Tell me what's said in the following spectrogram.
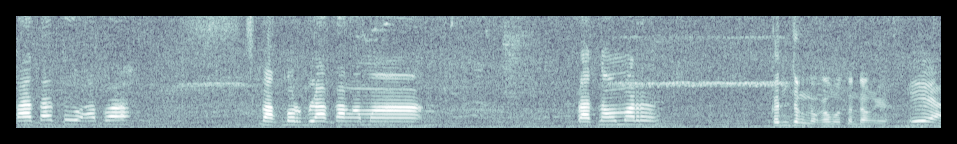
Patah tuh apa spakbor belakang sama plat nomor. Kenceng dong kamu tendangnya? iya.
